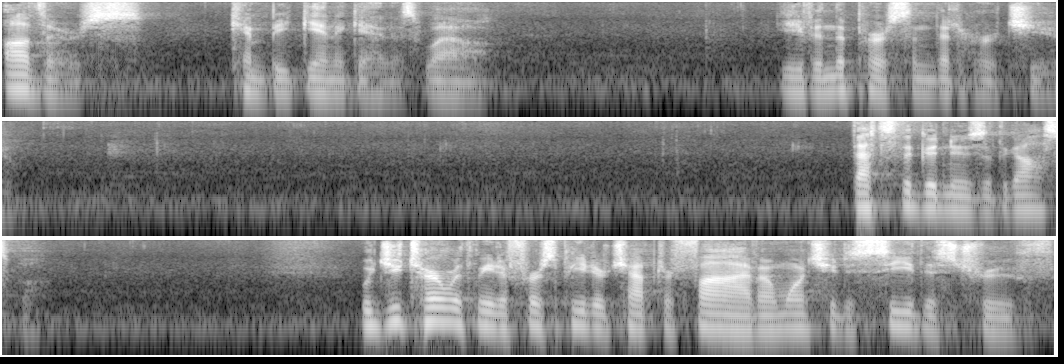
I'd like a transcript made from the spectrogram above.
others can begin again as well, even the person that hurt you. That's the good news of the gospel. Would you turn with me to 1 Peter chapter 5? I want you to see this truth.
